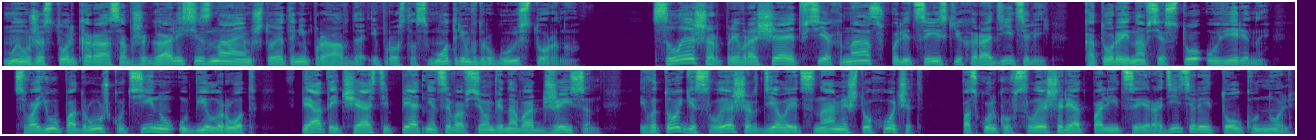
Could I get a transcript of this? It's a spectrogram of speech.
Мы уже столько раз обжигались и знаем, что это неправда, и просто смотрим в другую сторону. Слэшер превращает всех нас в полицейских и родителей – которые на все сто уверены. Свою подружку Тину убил Рот. В пятой части «Пятницы» во всем виноват Джейсон. И в итоге слэшер делает с нами, что хочет, поскольку в слэшере от полиции и родителей толку ноль.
